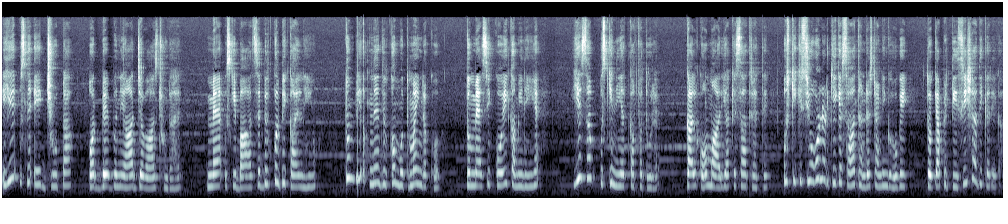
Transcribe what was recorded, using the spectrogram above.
ये उसने एक झूठा और बेबुनियाद जवाब ढूंढा है। मैं उसकी बात से बिल्कुल भी कायल नहीं हूँ। तुम भी अपने दिल को मुतमिन रखो। तुम में ऐसी कोई कमी नहीं है। ये सब उसकी नीयत का फतूर है। कल को मारिया के साथ रहते, उसकी किसी और लड़की के साथ अंडरस्टैंडिंग हो गई तो क्या फिर तीसरी शादी करेगा?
